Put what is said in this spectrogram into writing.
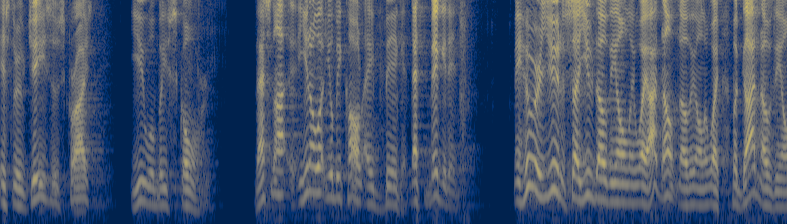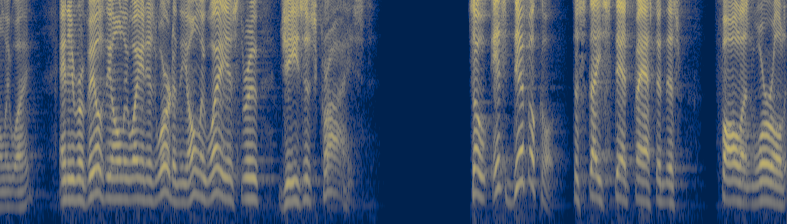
is through Jesus Christ, you will be scorned. That's not, you know what? You'll be called a bigot. That's bigoted. I mean, who are you to say you know the only way? I don't know the only way, but God knows the only way. And He reveals the only way in His Word, and the only way is through Jesus Christ. So it's difficult to stay steadfast in this fallen world.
